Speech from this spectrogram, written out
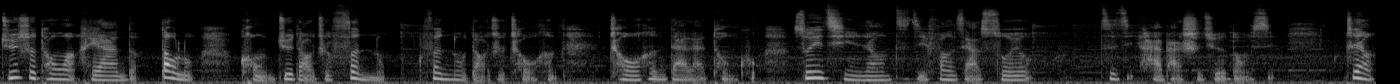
惧是通往黑暗的道路，恐惧导致愤怒，愤怒导致仇恨，仇恨带来痛苦。所以，请让自己放下所有自己害怕失去的东西，这样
